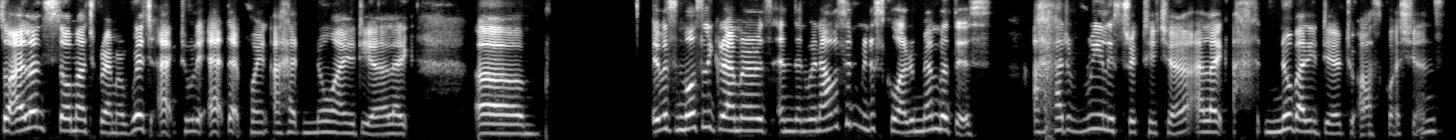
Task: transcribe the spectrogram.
So I learned so much grammar, which actually at that point I had no idea. Like um it was mostly grammars. And then when I was in middle school, I remember this. I had a really strict teacher. I like nobody dared to ask questions.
